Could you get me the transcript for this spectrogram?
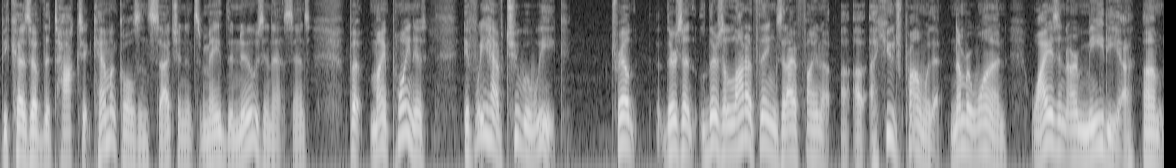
because of the toxic chemicals and such, and it's made the news in that sense. But my point is, if we have two a week, trail there's a there's a lot of things that I find a, a, a huge problem with it. Number one, why isn't our media um,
